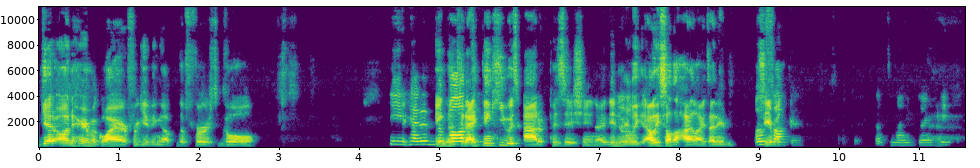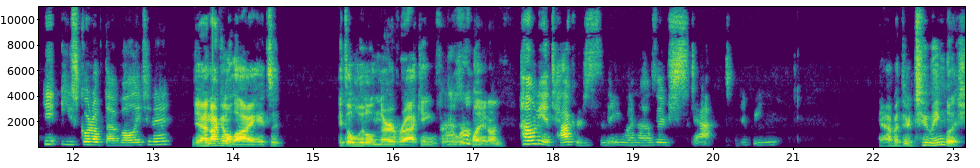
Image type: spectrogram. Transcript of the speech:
get on Harry Maguire for giving up the first goal. He headed the ball. England did. I think he was out of position. I didn't Yeah. really. I only saw the highlights. I didn't. Oh, see him. Saka. That's another player. He, he he scored off that volley today. Yeah, I'm not gonna lie. It's a, it's a little nerve wracking for who we're uh-huh. playing on. How many attackers does England has? They're stacked every year. Yeah, but they're too English.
